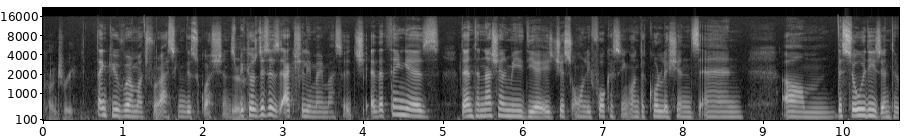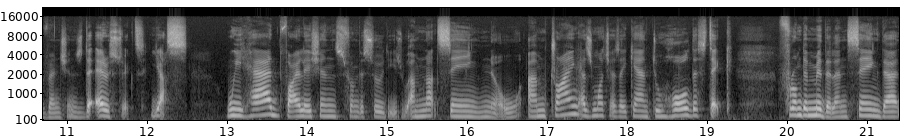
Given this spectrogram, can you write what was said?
country? Thank you very much for asking these questions Yeah. because this is actually my message. Uh, The thing is, the international media is just only focusing on the coalitions and um, the Saudis' interventions, the airstrikes. Yes, we had violations from the Saudis. I'm not saying no. I'm trying as much as I can to hold the stick from the middle and saying that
